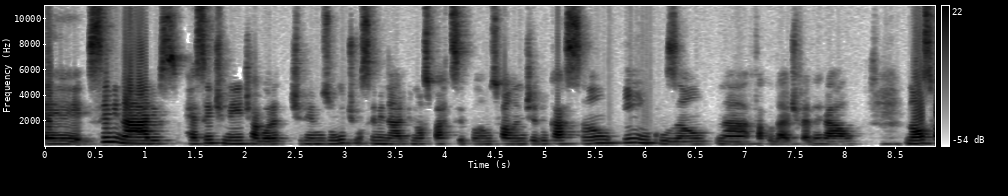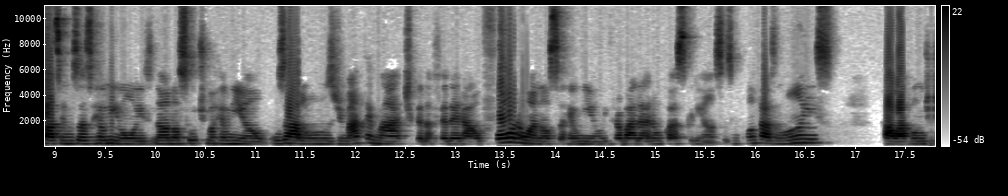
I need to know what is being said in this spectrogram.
é, seminários, recentemente agora tivemos o último seminário que nós participamos falando de educação e inclusão na Faculdade Federal. Sim. Nós fazemos as reuniões, na nossa última reunião, os alunos de matemática da Federal foram à nossa reunião e trabalharam com as crianças, enquanto as mães falavam de,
